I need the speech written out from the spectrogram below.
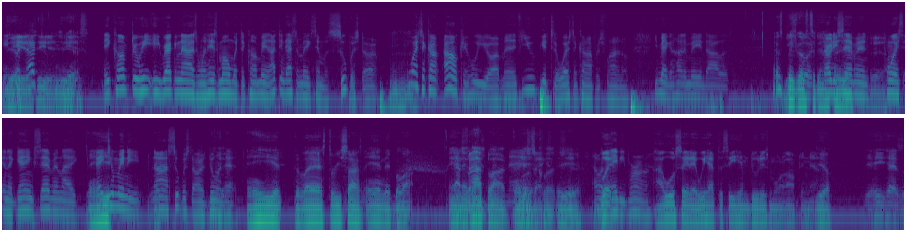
he's Yeah. He is. productive. He is. Yes. He come through. He he recognized when his moment to come in. I think that's what makes him a superstar. Mhm. Western Con- I don't care who you are, man. If you get to the Western Conference Final, you making hundred million dollars. That's big ups to them. Thirty-seven Yeah. points in a game seven. Like And ain't he- too many non-superstars doing that. And he hit the last three shots and that block. And That's that, facts, that block man. was That's clutch. Yeah. That was But- baby Braun. I will say that we have to see him do this more often now. Yeah. Yeah, he has a,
